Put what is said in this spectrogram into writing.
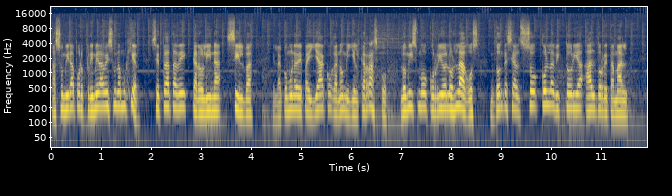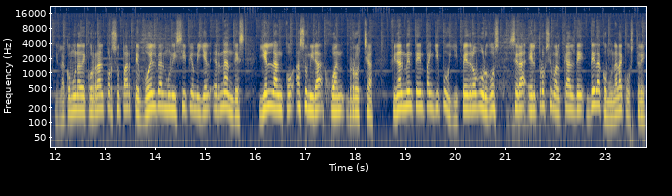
asumirá por primera vez una mujer. Se trata de Carolina Silva. En la comuna de Paillaco ganó Miguel Carrasco. Lo mismo ocurrió en Los Lagos, donde se alzó con la victoria Aldo Retamal. En la comuna de Corral, por su parte, vuelve al municipio Miguel Hernández y el Lanco asumirá Juan Rocha. Finalmente, en Panguipulli, Pedro Burgos será el próximo alcalde de la comuna lacustre.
